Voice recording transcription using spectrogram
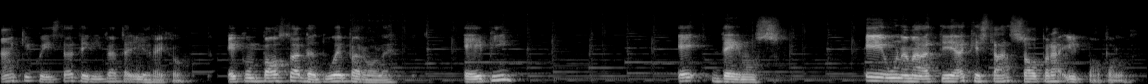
anche questa deriva dal greco, è composta da due parole, epi e demos. È una malattia che sta sopra il popolo.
